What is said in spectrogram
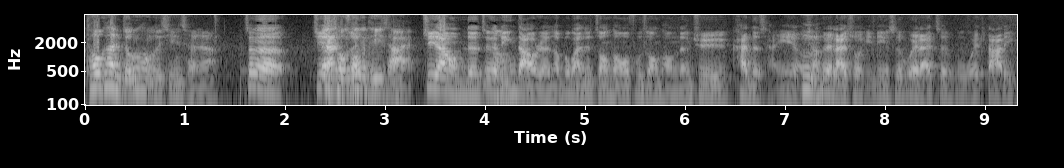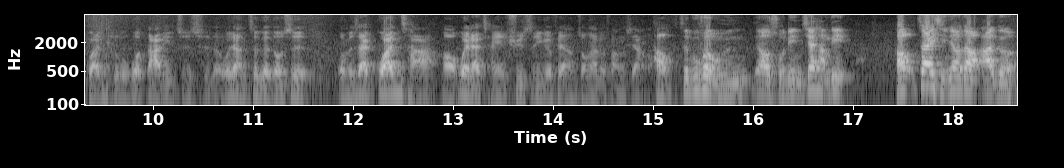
偷看总统的行程啊？这个。既然从这个题材，既然我们的这个领导人哦，不管是总统或副总统，能去看的产业哦，相对来说一定是未来政府会大力关注或大力支持的。我想这个都是我们在观察哦，未来产业趋势一个非常重要的方向。好，这部分我们要锁定加强力。好，再请教到阿哥，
